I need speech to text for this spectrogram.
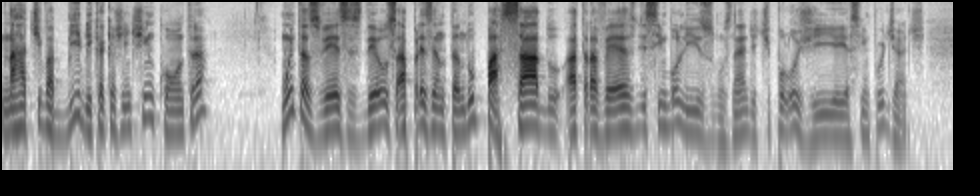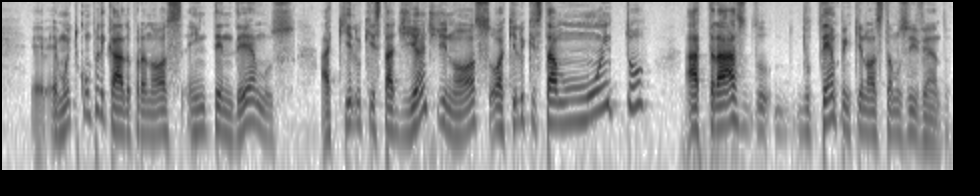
narrativa bíblica que a gente encontra muitas vezes Deus apresentando o passado através de simbolismos, né, de tipologia e assim por diante. É, é muito complicado para nós entendermos aquilo que está diante de nós ou aquilo que está muito atrás do, do tempo em que nós estamos vivendo.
